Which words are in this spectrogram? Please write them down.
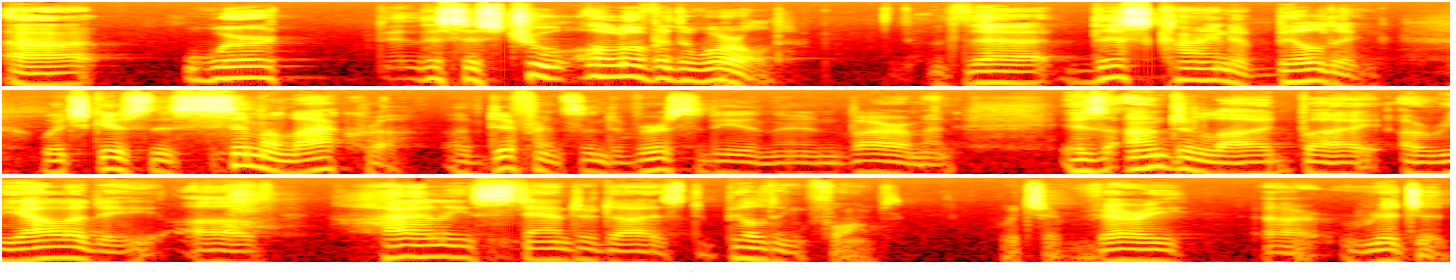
uh, we're, this is true all over the world, that this kind of building, which gives this simulacra of difference and diversity in the environment, is underlined by a reality of highly standardized building forms, which are very uh, rigid.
